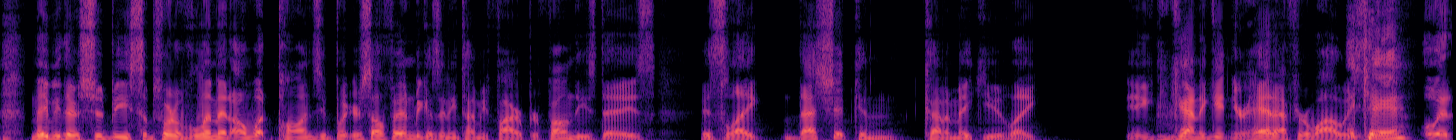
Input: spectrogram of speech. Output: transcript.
maybe there should be some sort of limit on what pawns you put yourself in because anytime you fire up your phone these days, it's like that shit can kind of make you like you can kind of get in your head after a while. It see, can. oh, it,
